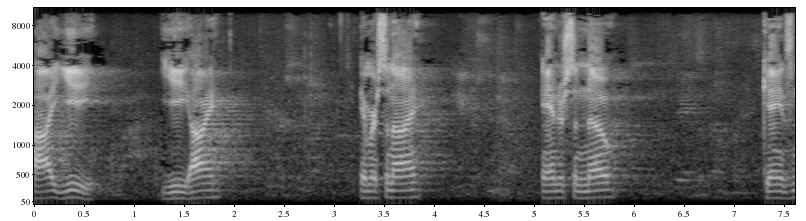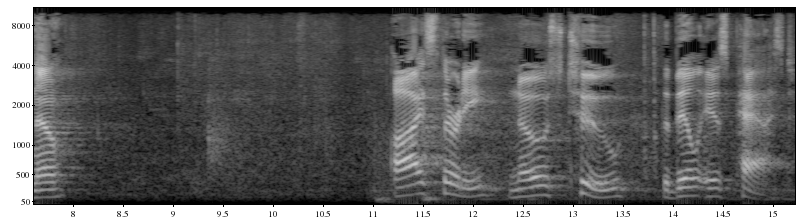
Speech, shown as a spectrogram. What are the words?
I. Yee. Yee. I. Emmerson. I. Anderson. No. Gaines. No. Ayes 30, noes 2. The bill is passed.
